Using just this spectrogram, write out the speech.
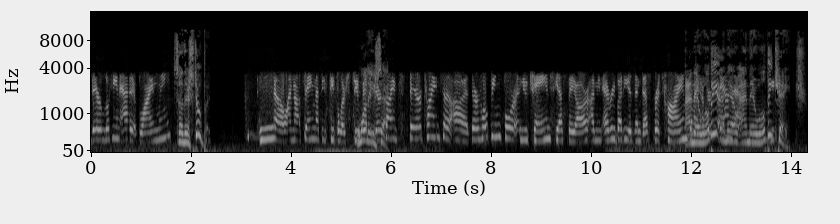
they're looking at it blindly. So they're stupid. No, I'm not saying that these people are stupid. What are you they're saying? trying they're trying to uh they're hoping for a new change. Yes, they are. I mean, everybody is in desperate times And I there will be, and there, that. and there will be change.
